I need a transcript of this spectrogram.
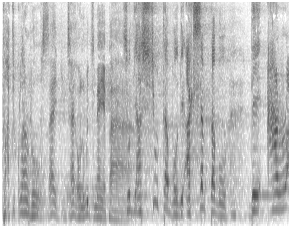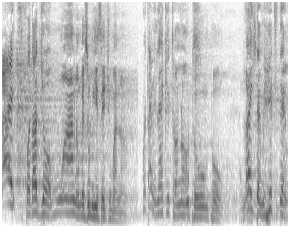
particular role. saa adwu- saa ɔno bɛtumi ayɛ paa So they are suitable, they are acceptable, they are right for that job. mo a na ɔbɛ sɛ wobɛyɛ sɛ adwuma no Whether you like it or not, wopɛ wo mpɛ wo like them, hate them,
